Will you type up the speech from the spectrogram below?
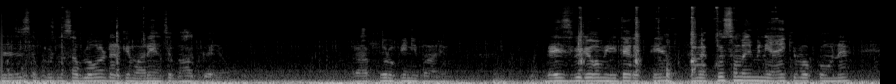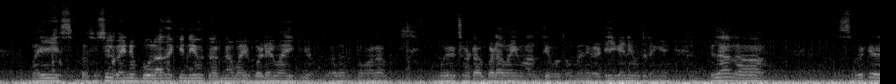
जैसे सब कुछ सब लोग डर के मारे यहाँ से भाग गए हो। रात आपको रुक ही नहीं पा रहे हो। गाइस इस वीडियो को हम यहीं तक रखते हैं। हमें खुद समझ में नहीं आया कि वो कौन है। भाई सुशील भाई ने बोला था कि नहीं उतरना भाई, बड़े भाई की अगर तुम्हारा मुझे छोटा बड़ा भाई मानते हो तो। मैंने कहा, ठीक है, नहीं उतरेंगे। फ़िलहाल सुबह के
